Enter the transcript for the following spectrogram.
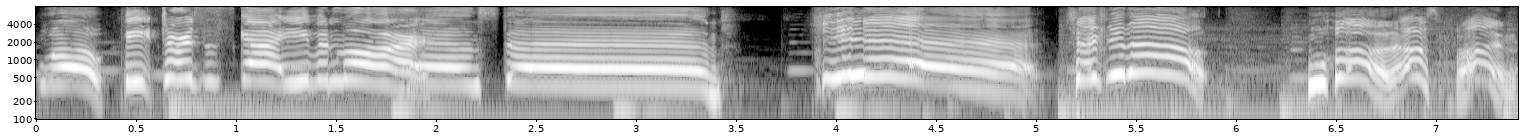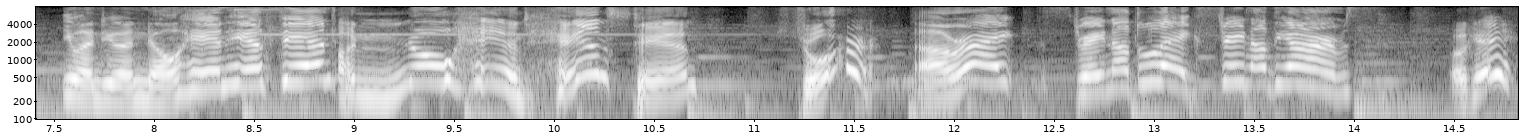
Whoa! Feet towards the sky, even more. Handstand! Yeah! Check it out! Whoa, that was fun. You want to do a no hand handstand? A no-hand handstand? Sure. All right. Straighten out the legs. Straighten out the arms. Okay.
